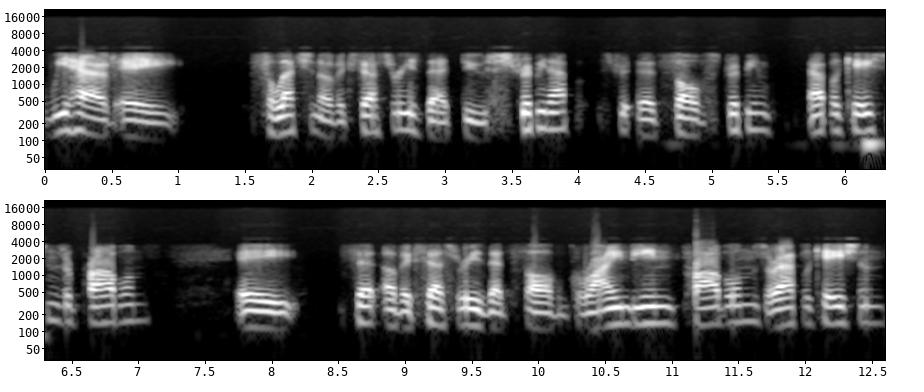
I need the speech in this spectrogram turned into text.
we have a selection of accessories that do stripping app that solve stripping applications or problems, a set of accessories that solve grinding problems or applications,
